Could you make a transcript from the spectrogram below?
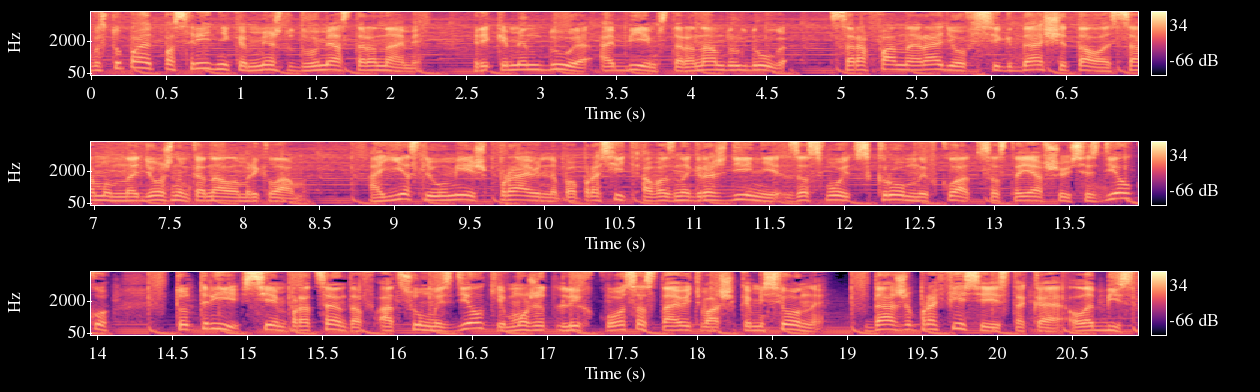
Выступают посредником между двумя сторонами, рекомендуя обеим сторонам друг друга. Сарафанное радио всегда считалось самым надежным каналом рекламы. А если умеешь правильно попросить о вознаграждении за свой скромный вклад в состоявшуюся сделку, то 3-7% от суммы сделки может легко составить ваши комиссионные. Даже профессия есть такая – лоббист.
